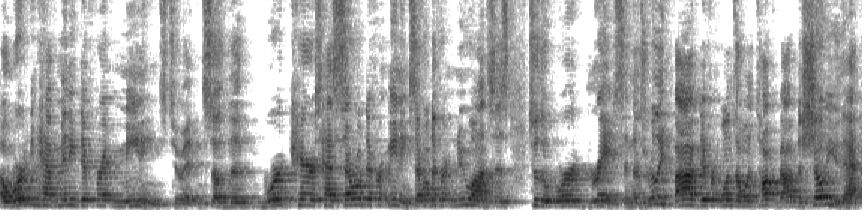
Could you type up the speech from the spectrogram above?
a word can have many different meanings to it. And so the word charis has several different meanings, several different nuances to the word grace. And there's really five different ones I want to talk about. And to show you that,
